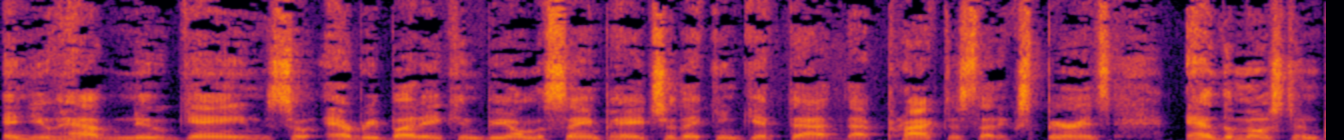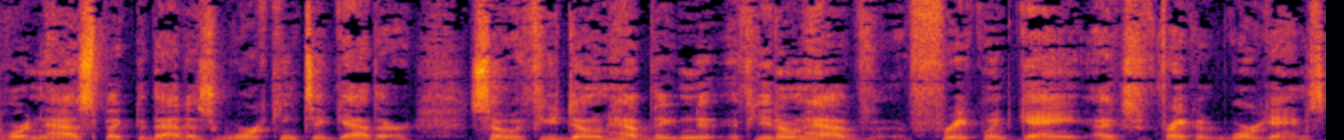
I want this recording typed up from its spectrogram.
And you have new games, so everybody can be on the same page, so they can get that that practice, that experience, and the most important aspect of that is working together. So if you don't have the new, if you don't have frequent game, uh, frequent war games,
